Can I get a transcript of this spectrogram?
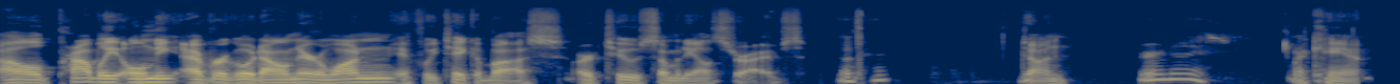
I'll probably only ever go down there one if we take a bus, or two somebody else drives. Okay. Done. Very nice. I can't.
